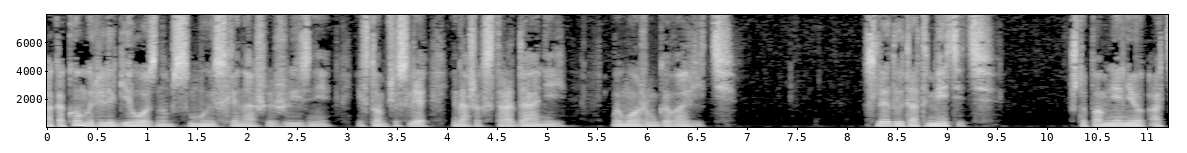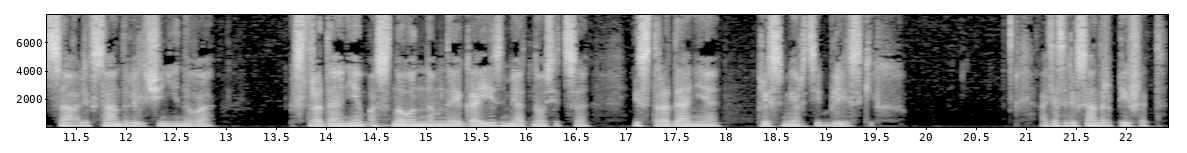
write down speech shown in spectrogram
о каком религиозном смысле нашей жизни, и в том числе и наших страданий, мы можем говорить. Следует отметить, что, по мнению отца Александра Ильчининова, к страданиям, основанным на эгоизме, относятся и страдания при смерти близких. Отец Александр пишет,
